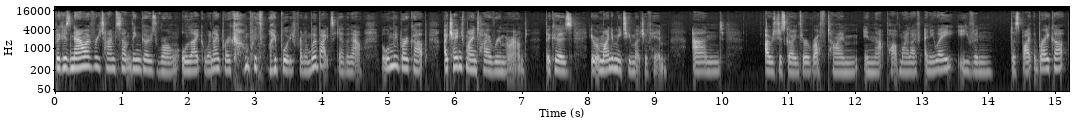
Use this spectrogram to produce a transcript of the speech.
Because now, every time something goes wrong, or like when I broke up with my boyfriend, and we're back together now, but when we broke up, I changed my entire room around because it reminded me too much of him. And I was just going through a rough time in that part of my life anyway, even despite the breakup.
